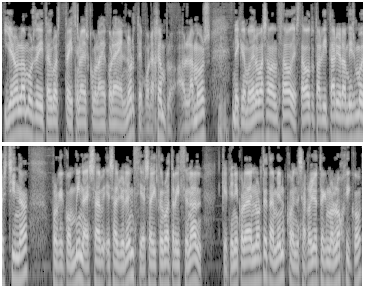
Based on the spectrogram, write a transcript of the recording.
y ya no hablamos de dictaduras tradicionales como la de Corea del Norte, por ejemplo, hablamos de que el modelo más avanzado de Estado totalitario ahora mismo es China, porque combina esa, esa violencia, esa dictadura tradicional que tiene Corea del Norte también con el desarrollo tecnológico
